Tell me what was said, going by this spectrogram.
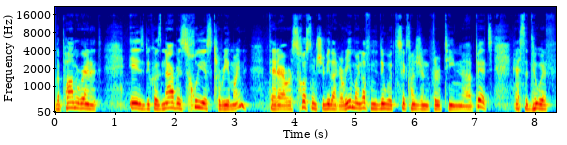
the pomegranate is because Narbas Chuyas Karimain, that our Schostim should be like a Rimain, nothing to do with 613 uh, pits, it has to do with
